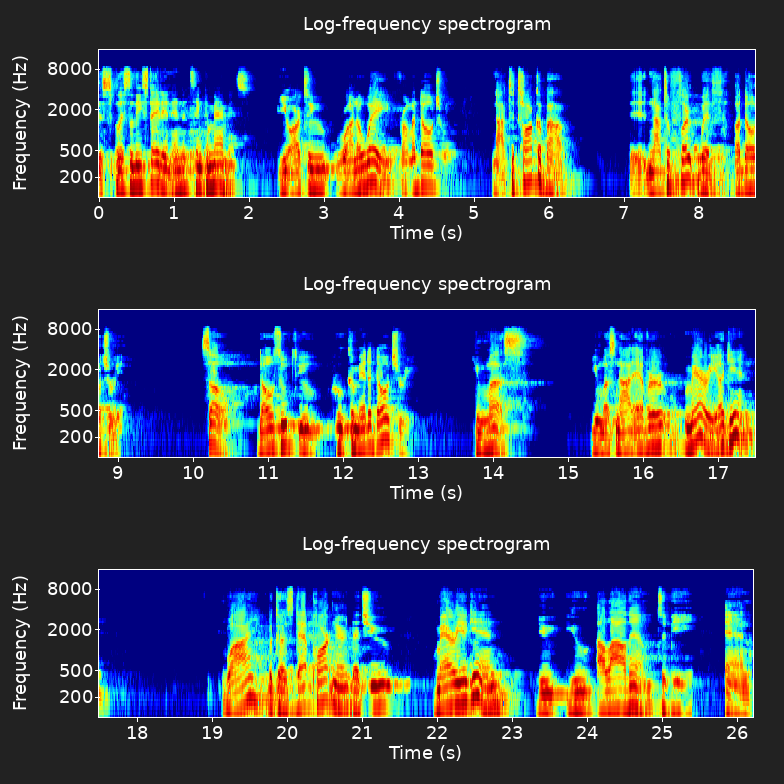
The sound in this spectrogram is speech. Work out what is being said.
explicitly stated in the Ten Commandments. You are to run away from adultery not to talk about, not to flirt with adultery. So, those who, who commit adultery, you must, you must not ever marry again. Why? Because that partner that you marry again, you, you allow them to be in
